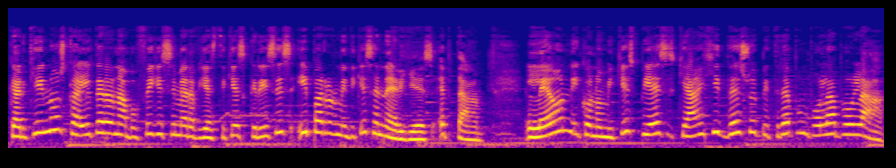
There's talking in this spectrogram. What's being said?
Καρκίνος, καλύτερα να αποφύγει σήμερα βιαστικέ κρίσεις ή παρορμητικές ενέργειες. 7. Λέων, οικονομικές πιέσεις και άγχη δεν σου επιτρέπουν πολλά πολλά.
